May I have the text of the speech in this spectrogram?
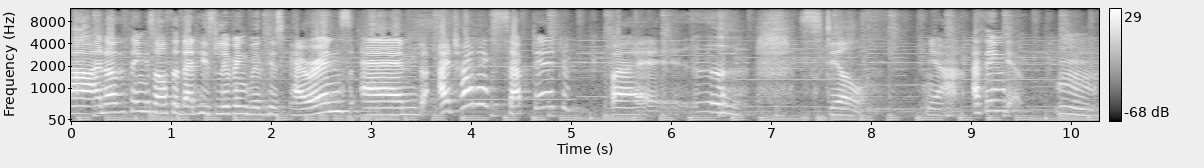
Uh, another thing is also that he's living with his parents and I try to accept it, but ugh, still, yeah. I think mm,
